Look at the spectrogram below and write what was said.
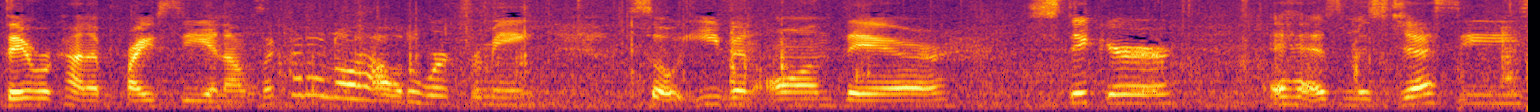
they were kind of pricey and I was like I don't know how it'll work for me so even on their sticker. It has Miss Jessie's.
